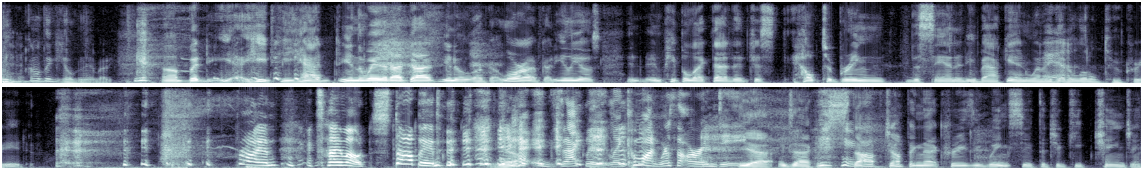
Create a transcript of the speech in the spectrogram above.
I don't think he killed anybody. um, but he he had in the way that I've got you know I've got Laura, I've got Elios, and, and people like that that just help to bring the sanity back in when I get a little too creative. Brian, time out. Stop it. Yeah, exactly. Like, come on, where's the R and D? Yeah, exactly. Stop jumping that crazy wingsuit that you keep changing.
